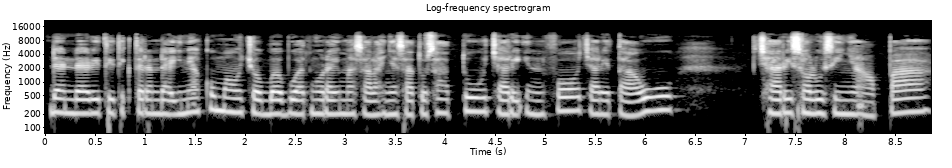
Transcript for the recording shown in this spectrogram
Dan dari titik terendah ini aku mau coba buat ngurai masalahnya satu-satu, cari info, cari tahu, cari solusinya apa,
